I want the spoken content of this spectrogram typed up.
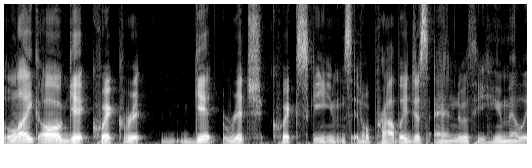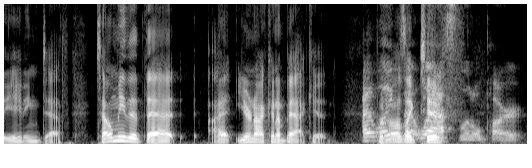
Like all get quick ri- get rich quick schemes, it'll probably just end with a humiliating death. Tell me that that I you're not gonna back it. I but like I was that like, Tiff- last little part.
